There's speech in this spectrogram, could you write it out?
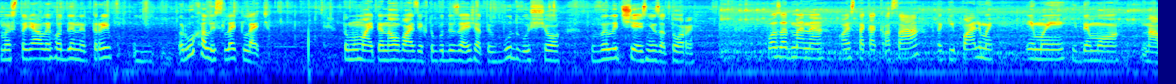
Ми стояли години три, рухались ледь-ледь. Тому майте на увазі, хто буде заїжджати в Будву, що величезні затори. Позад мене ось така краса, такі пальми, і ми йдемо на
